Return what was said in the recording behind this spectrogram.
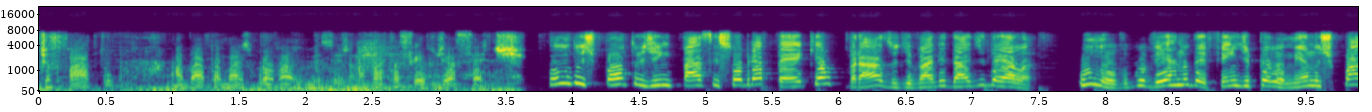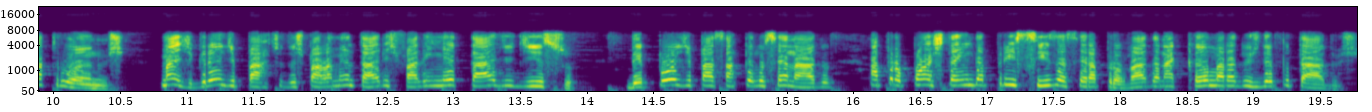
de fato, a data mais provável seja na quarta-feira, dia 7. Um dos pontos de impasse sobre a PEC é o prazo de validade dela. O novo governo defende pelo menos quatro anos, mas grande parte dos parlamentares fala em metade disso. Depois de passar pelo Senado, a proposta ainda precisa ser aprovada na Câmara dos Deputados.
